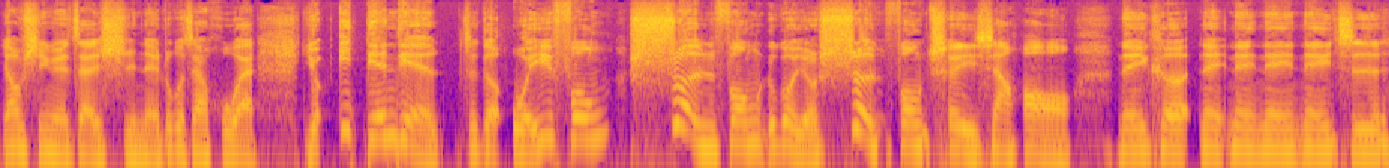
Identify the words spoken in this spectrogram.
要不是因为在室内，如果在户外有一点点这个微风、顺风，如果有顺风吹一下哦，那一颗、那那那那一只，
